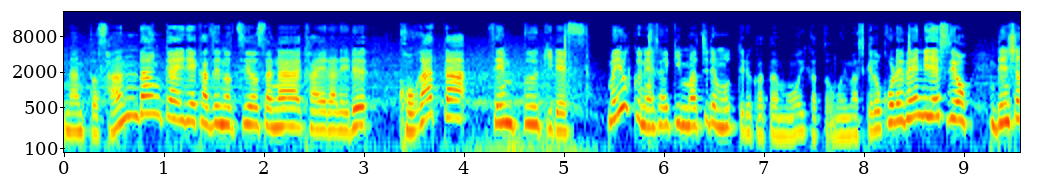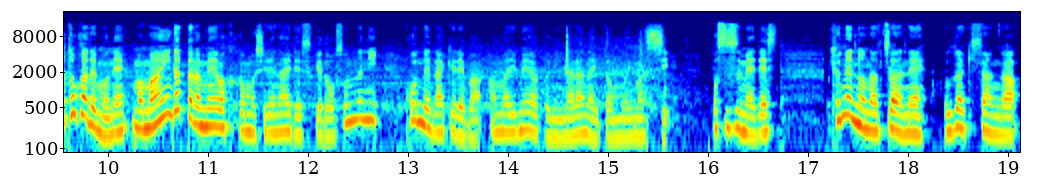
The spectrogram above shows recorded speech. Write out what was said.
なんと3段階で風の強さが変えられる小型扇風機です。まあ、よくね最近街で持ってる方も多いかと思いますけどこれ便利ですよ。電車とかでもね、まあ、満員だったら迷惑かもしれないですけどそんなに混んでなければあんまり迷惑にならないと思いますしおすすめです。去年の夏はね宇垣さんが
